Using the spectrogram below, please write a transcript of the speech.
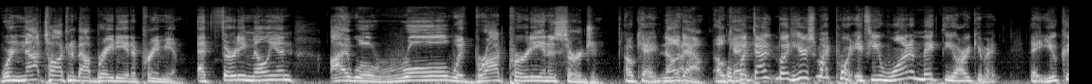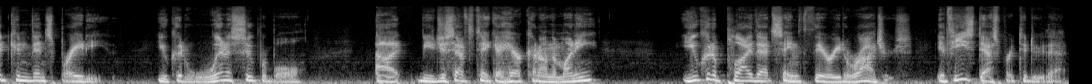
we're not talking about brady at a premium at 30 million i will roll with brock purdy and a surgeon Okay, No Uh, doubt. well, Okay. but that, but here's my point: if you want to make the argument that you could convince Brady, you could win a Super Bowl, uh, you just have to take a haircut on the money. You could apply that same theory to rodgers if he's desperate to do that,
